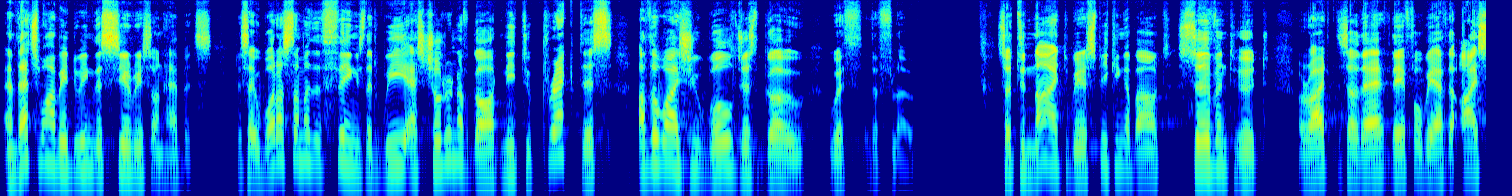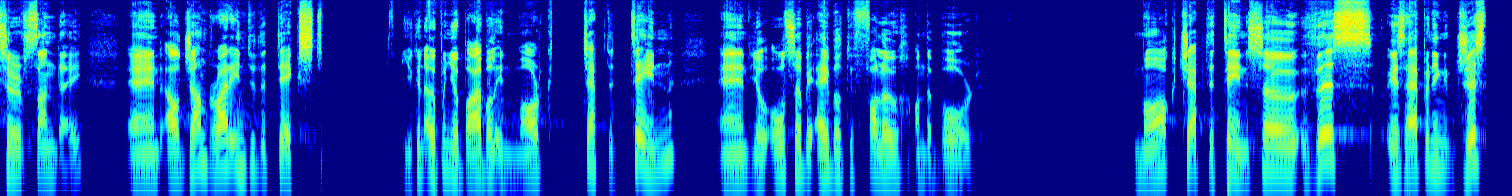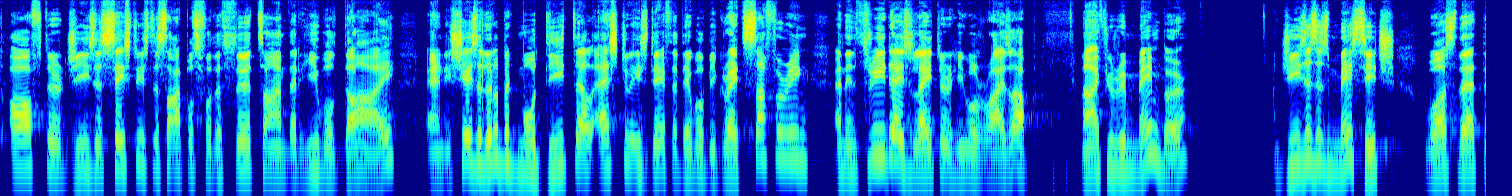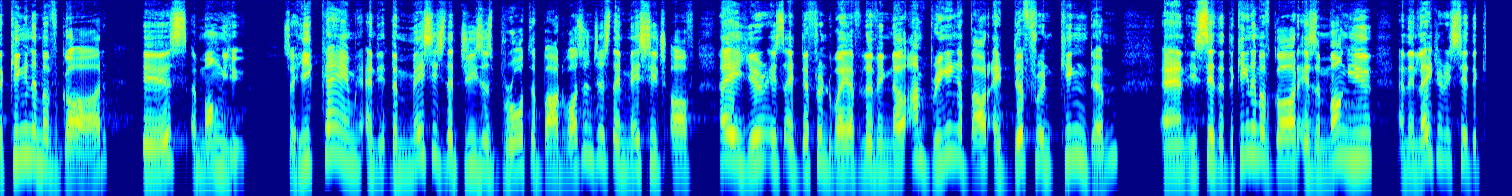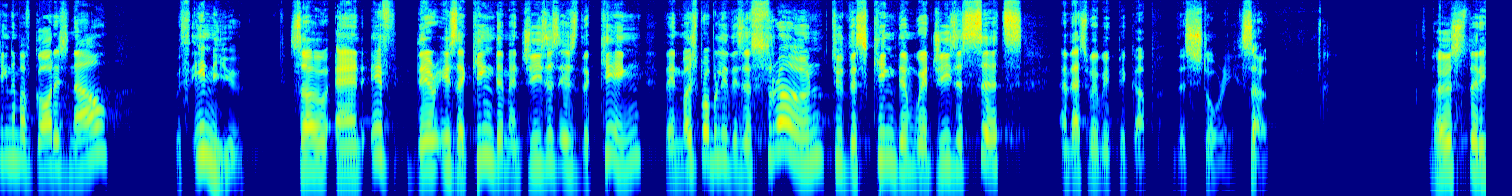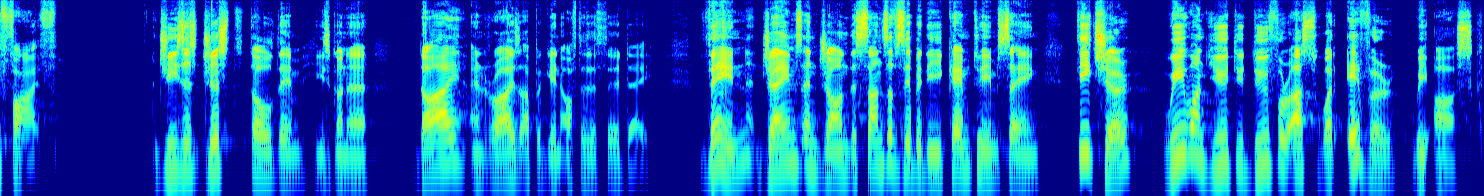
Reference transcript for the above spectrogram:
And that's why we're doing this series on habits to say, what are some of the things that we as children of God need to practice? Otherwise, you will just go with the flow. So tonight we're speaking about servanthood. All right. So there, therefore we have the I serve Sunday, and I'll jump right into the text. You can open your Bible in Mark chapter 10, and you'll also be able to follow on the board. Mark chapter 10. So, this is happening just after Jesus says to his disciples for the third time that he will die. And he shares a little bit more detail as to his death, that there will be great suffering. And then three days later, he will rise up. Now, if you remember, Jesus' message was that the kingdom of God is among you. So he came, and the message that Jesus brought about wasn't just a message of, hey, here is a different way of living. No, I'm bringing about a different kingdom. And he said that the kingdom of God is among you. And then later he said, the kingdom of God is now within you. So, and if there is a kingdom and Jesus is the king, then most probably there's a throne to this kingdom where Jesus sits. And that's where we pick up this story. So, verse 35. Jesus just told them he's going to die and rise up again after the third day. Then James and John, the sons of Zebedee, came to him saying, Teacher, we want you to do for us whatever we ask.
